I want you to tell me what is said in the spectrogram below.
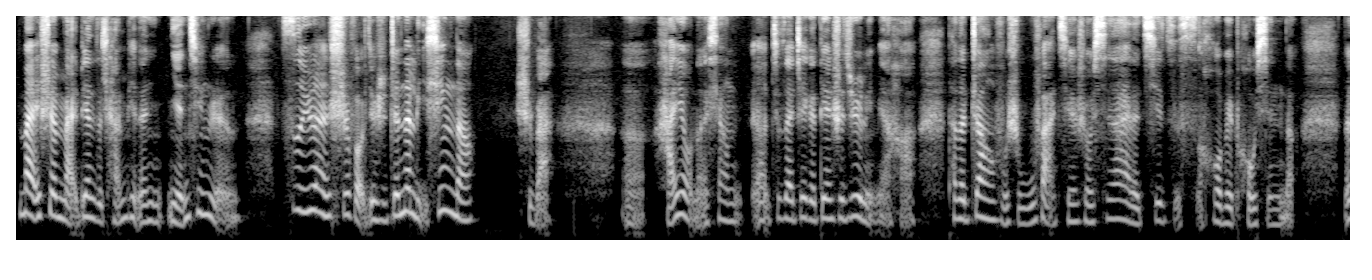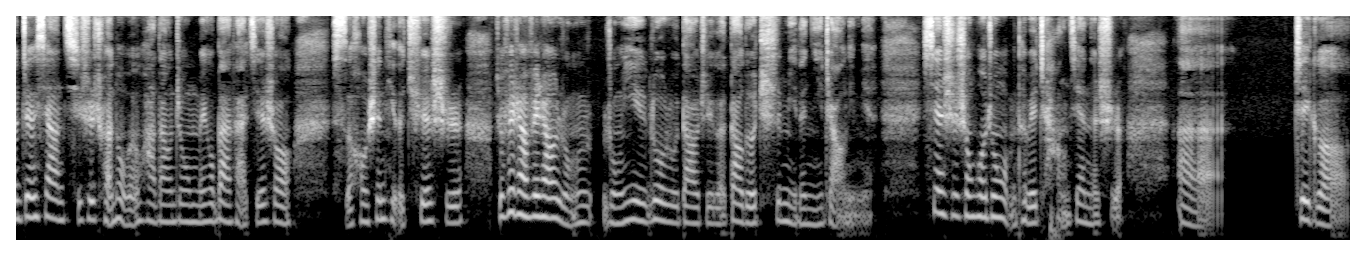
卖肾买电子产品的年轻人，自愿是否就是真的理性呢？是吧？嗯，还有呢，像呃，就在这个电视剧里面哈，她的丈夫是无法接受心爱的妻子死后被剖心的。那正像其实传统文化当中没有办法接受死后身体的缺失，就非常非常容容易落入到这个道德痴迷的泥沼里面。现实生活中我们特别常见的是，呃，这个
